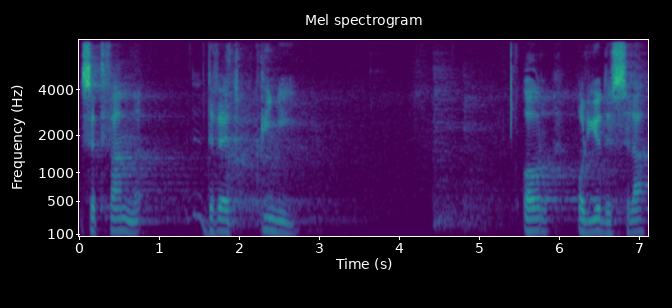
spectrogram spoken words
cette femme devait être punie. Or, au lieu de cela,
